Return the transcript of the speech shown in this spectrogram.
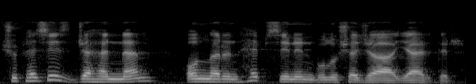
Şüphesiz cehennem onların hepsinin buluşacağı yerdir.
